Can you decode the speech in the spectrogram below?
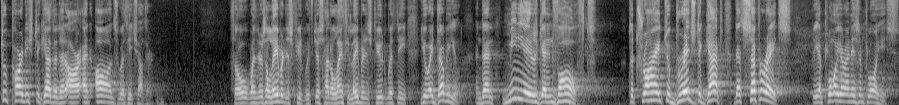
two parties together that are at odds with each other. So when there's a labor dispute, we've just had a lengthy labor dispute with the UAW and then mediators get involved to try to bridge the gap that separates the employer and his employees.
